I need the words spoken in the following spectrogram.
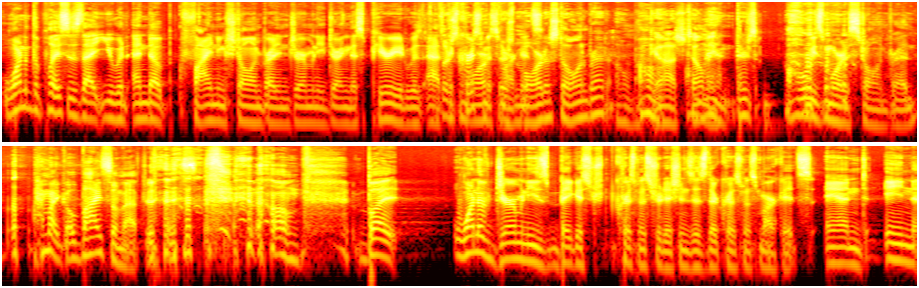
one of the places that you would end up finding Stollen bread in Germany during this period was at There's the Christmas more, there's markets. more to Stollen bread. Oh my Oh, gosh, tell oh, me. man, there's always more to Stollen bread. I might go buy some after this. um, but one of Germany's biggest Christmas traditions is their Christmas markets. And in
